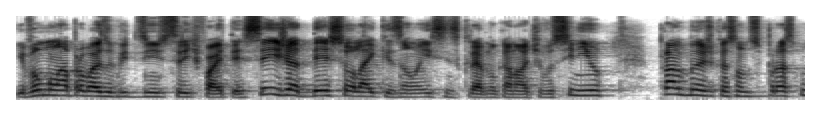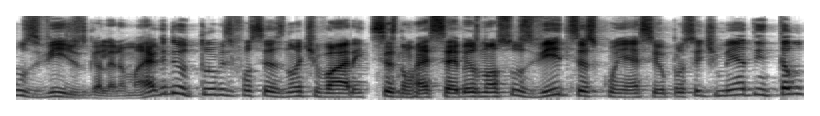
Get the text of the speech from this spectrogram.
e vamos lá pra mais um videozinho de Street Fighter 6. Já deixa seu likezão aí, se inscreve no canal, ativa o sininho pra não perder notificação dos próximos vídeos, galera. Uma regra do YouTube, se vocês não ativarem, vocês não recebem os nossos vídeos, vocês conhecem o procedimento, então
